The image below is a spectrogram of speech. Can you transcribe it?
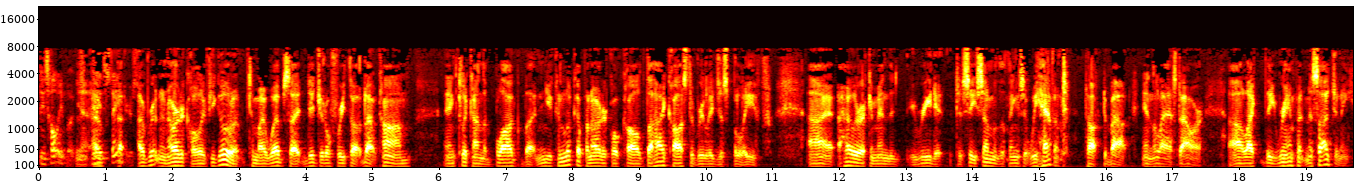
these holy books, Yeah, and it's I've, dangerous. I've written an article. If you go to, to my website, digitalfreethought.com, and click on the blog button, you can look up an article called "The High Cost of Religious Belief." I highly recommend that you read it to see some of the things that we haven't talked about in the last hour, uh, like the rampant misogyny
